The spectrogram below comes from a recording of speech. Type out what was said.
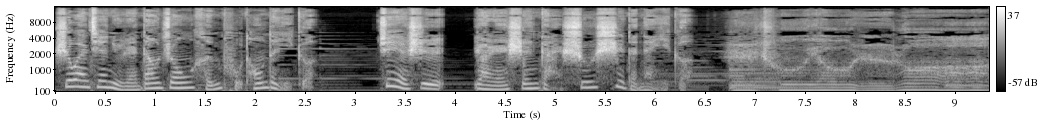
是万千女人当中很普通的一个，却也是让人深感舒适的那一个。日出又日落，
